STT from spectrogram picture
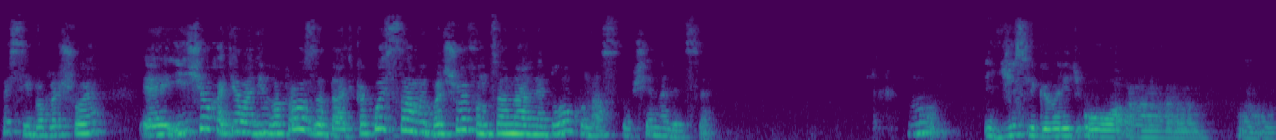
Спасибо большое. Э, еще хотела один вопрос задать. Какой самый большой функциональный блок у нас вообще на лице? Ну, если говорить о, о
